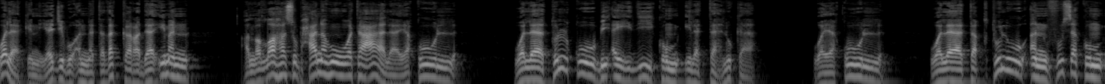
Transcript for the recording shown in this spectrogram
ولكن يجب أن نتذكر دائما أن الله سبحانه وتعالى يقول ولا تلقوا بأيديكم إلى التهلكة ويقول ولا تقتلوا أنفسكم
